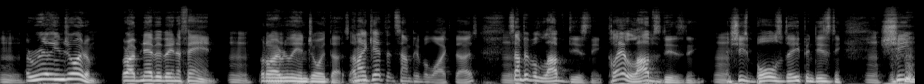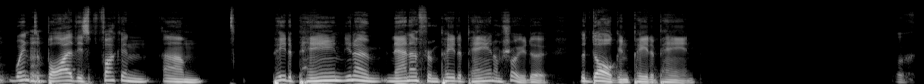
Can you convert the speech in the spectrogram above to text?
Mm. I really enjoyed them. But I've never been a fan. Mm. But I really enjoyed those. And I get that some people like those. Some people love Disney. Claire loves Disney. She's balls deep in Disney. She went to buy this fucking um, Peter Pan. You know Nana from Peter Pan? I'm sure you do. The dog in Peter Pan. Look,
